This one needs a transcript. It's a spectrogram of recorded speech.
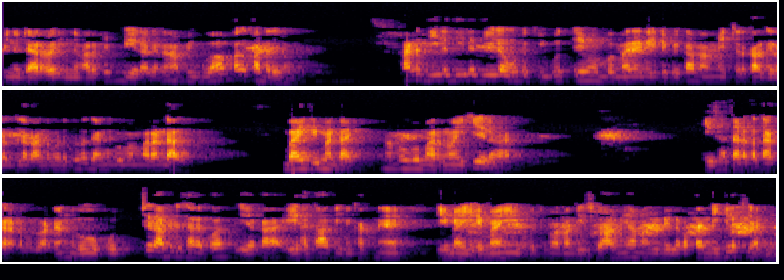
පිනතර ඉන්න හරකෙක් බේරගෙන අපි ගුවා කල් කඩ දෙනවා. කන්න දීලා දීලා දීලා උට කිව්වොත් එහෙම උඹ මැරෙන්න හිටපේකා මම මෙච්චර කල් ගෙරක් දීලා කන්න කොට දුන්නා දැන් උඹ මම මරන්න ආවේ. බයිටි මටයි. මම ඔබ මරනවායි කියලා ඒ සතර කතා කරන්න පුළුවන් නම් ඕ කොච්චර අපිට සලකුවත් ඒක ඒ හතා කියන එකක් නෑ. එමයි එහෙමයි ඔබතුමා මගේ ස්වාමියා මගේ බෙල්ල කපන්නේ කියලා කියන්නේ.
